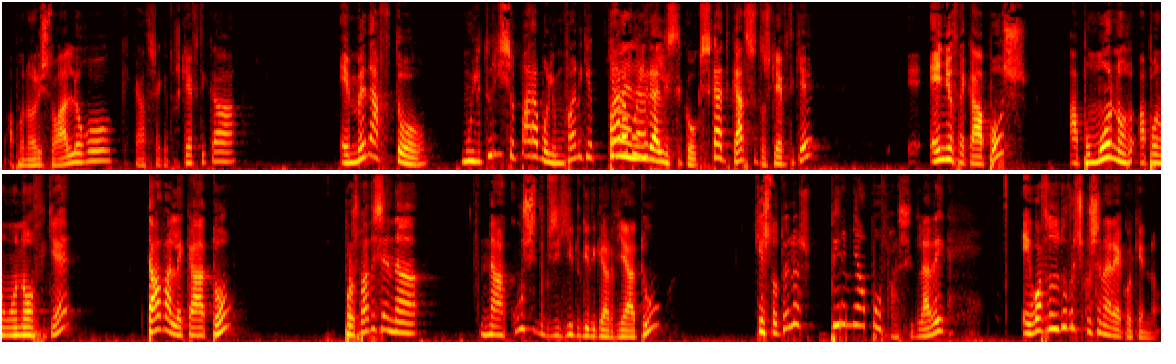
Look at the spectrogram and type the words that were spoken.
από νωρίς στο άλογο και κάθισα και το σκέφτηκα. Εμένα αυτό μου λειτουργήσε πάρα πολύ. Μου φάνηκε πάρα πολύ ρεαλιστικό. Ξέρεις κάτι, κάθισε, το σκέφτηκε. Ε, ένιωθε κάπως. Απομόνο, απομονώθηκε. Τα βάλε κάτω. Προσπάθησε να, να ακούσει την ψυχή του και την καρδιά του. Και στο τέλος πήρε μια απόφαση. Δηλαδή, εγώ αυτό δεν το βρίσκω σεναριακό κενό.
